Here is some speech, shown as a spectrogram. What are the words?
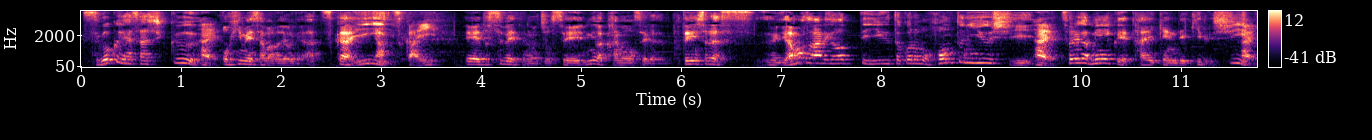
すごく優しく、はい。お姫様のように扱い、扱い。えー、と全ての女性には可能性がポテンシャルがす山ほどあるよっていうところも本当に言うし、はい。それがメイクで体験できるし、はい。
